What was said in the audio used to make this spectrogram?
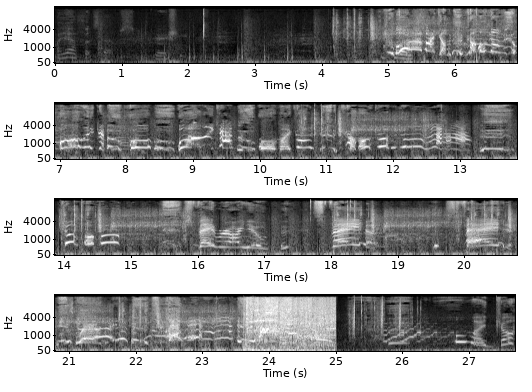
Oh, I hear footsteps. Where is she? Oh my god! No, no! Holy crap! Oh, holy! Oh my god! Go, go, go! Ah! Go! Spade, where are you? Spade! Spade! Where are you? Spade! Oh my god!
